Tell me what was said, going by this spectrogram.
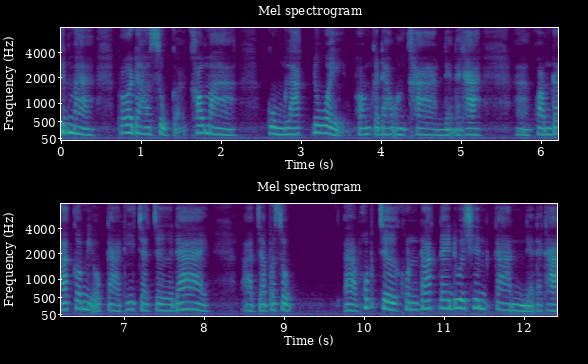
ขึ้นมา เพราะว่าดาวศุกร์เข้ามากลุ่มรักด้วย พร้อมกับดาวอังคารเนี่ยนะคะความรักก็มีโอกาสที่จะเจอได้ อาจจะประสบพบเจอคนรักได้ด้วยเช่นกันเนี่ยนะคะ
